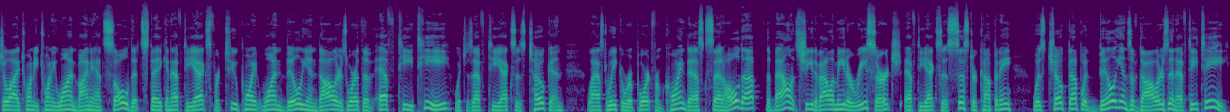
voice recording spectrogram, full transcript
July 2021, Binance sold its stake in FTX for $2.1 billion worth of FTT, which is FTX's token, Last week, a report from Coindesk said, hold up, the balance sheet of Alameda Research, FTX's sister company, was choked up with billions of dollars in FTT.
